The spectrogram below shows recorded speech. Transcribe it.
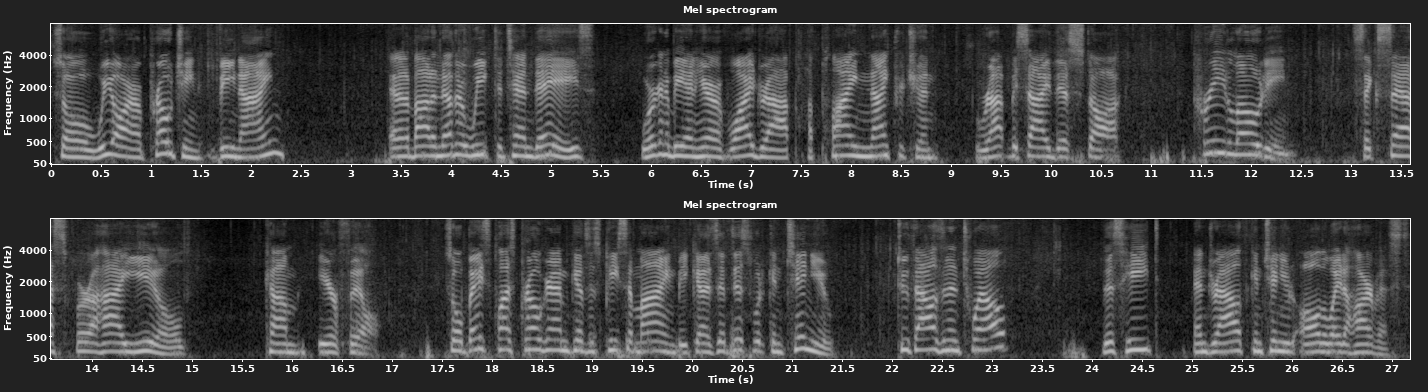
So we are approaching V9, and in about another week to 10 days, we're gonna be in here with Y-Drop applying nitrogen right beside this stalk, preloading success for a high yield come ear fill. So Base Plus program gives us peace of mind because if this would continue, 2012, this heat and drought continued all the way to harvest.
